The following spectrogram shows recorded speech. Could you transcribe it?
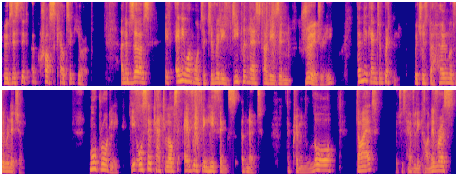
who existed across Celtic Europe and observes if anyone wanted to really deepen their studies in Druidry, then they came to Britain, which was the home of the religion. More broadly, he also catalogues everything he thinks of note, the criminal law, diet, which was heavily carnivorous,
